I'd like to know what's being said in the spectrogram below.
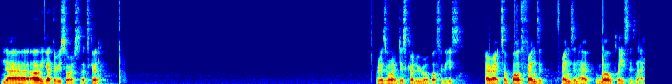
Nah, oh, he got the resource. That's good. Or does he want to discard to reroll both of these? All right, so both friends friends in high, low places, not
